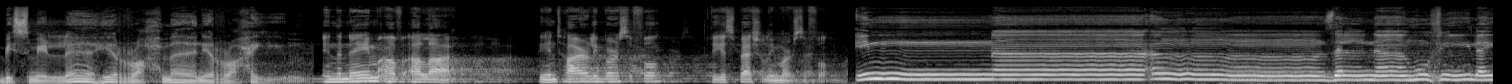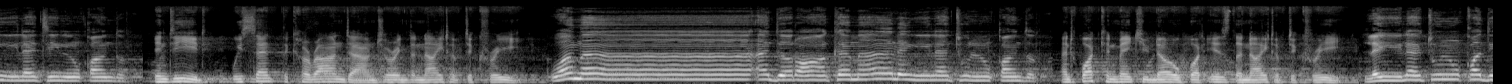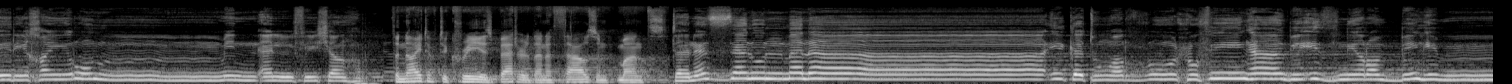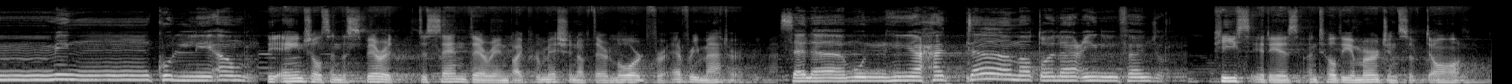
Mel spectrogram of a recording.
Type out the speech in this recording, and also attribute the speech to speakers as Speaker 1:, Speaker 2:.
Speaker 1: بسم الله الرحمن الرحيم
Speaker 2: In the name of Allah, the entirely merciful, the especially merciful.
Speaker 3: إنا أنزلناه في ليلة القدر
Speaker 2: Indeed, we sent the Quran down during the night of decree.
Speaker 3: وما
Speaker 2: And what can make you know what is the night of decree?
Speaker 3: ليلة القدر خير من ألف شهر
Speaker 2: The night of decree is better than a thousand months.
Speaker 3: تنزل الملائكة والروح فيها بإذن ربهم من كل أمر
Speaker 2: The angels and the Spirit descend therein by permission of their Lord for every matter.
Speaker 3: سلام هي حتى مطلع الفجر
Speaker 2: Peace it is until the emergence of dawn.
